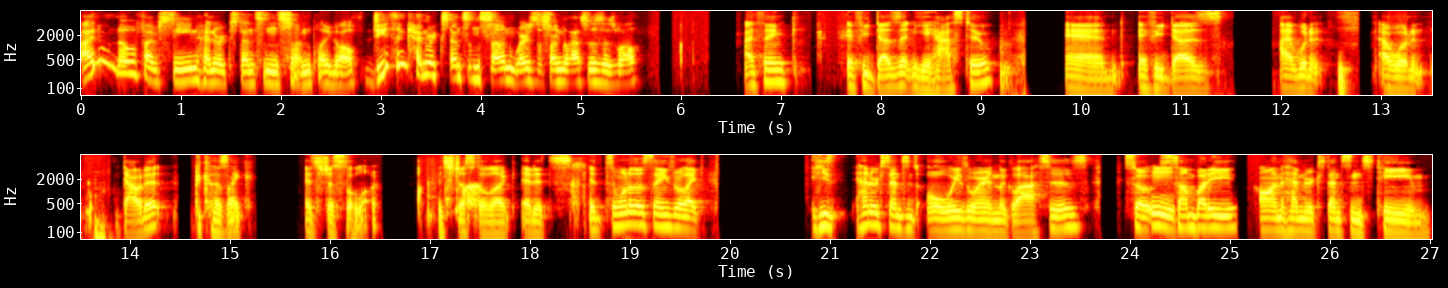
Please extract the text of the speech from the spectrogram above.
I don't know if I've seen Henrik Stenson's son play golf. Do you think Henrik Stenson's son wears the sunglasses as well? I think if he doesn't, he has to, and if he does, I wouldn't, I wouldn't doubt it because like it's just the look. It's just the look, and it's it's one of those things where like he's Henrik Stenson's always wearing the glasses, so Mm. somebody on Henrik Stenson's team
